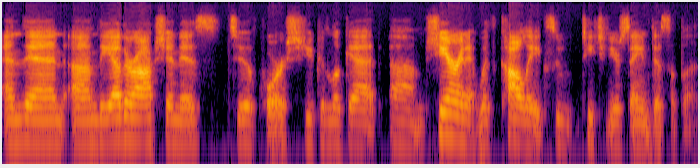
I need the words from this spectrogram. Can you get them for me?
And then um, the other option is to, of course, you can look at um, sharing it with colleagues who teach in your same discipline.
